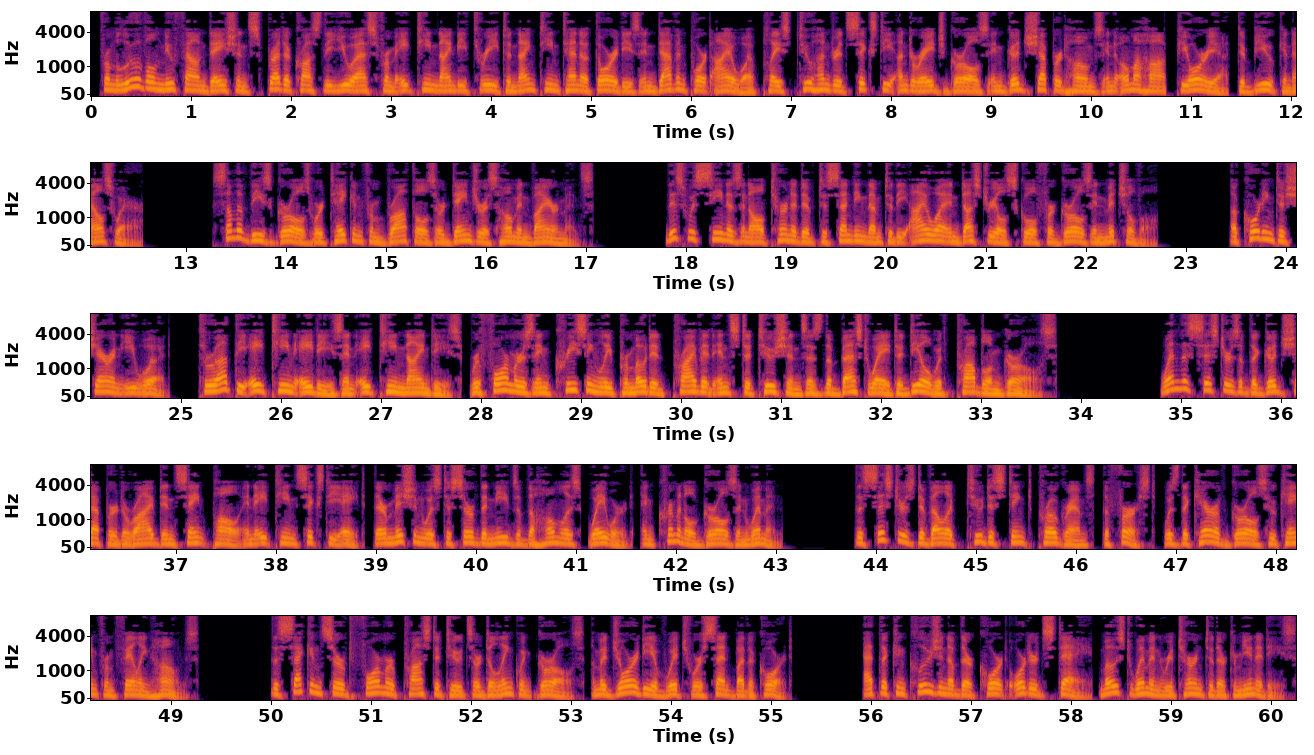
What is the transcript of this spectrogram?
From Louisville new foundations spread across the U.S. from 1893 to 1910 authorities in Davenport, Iowa placed 260 underage girls in Good Shepherd homes in Omaha, Peoria, Dubuque and elsewhere. Some of these girls were taken from brothels or dangerous home environments. This was seen as an alternative to sending them to the Iowa Industrial School for Girls in Mitchellville. According to Sharon E. Wood, Throughout the 1880s and 1890s, reformers increasingly promoted private institutions as the best way to deal with problem girls. When the Sisters of the Good Shepherd arrived in St. Paul in 1868, their mission was to serve the needs of the homeless, wayward, and criminal girls and women. The sisters developed two distinct programs, the first, was the care of girls who came from failing homes. The second served former prostitutes or delinquent girls, a majority of which were sent by the court. At the conclusion of their court-ordered stay, most women returned to their communities.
